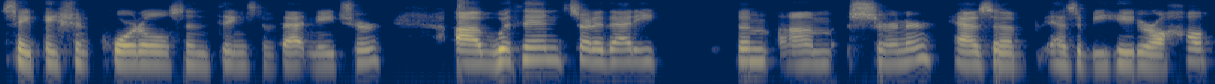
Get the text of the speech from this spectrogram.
say patient portals and things of that nature. Uh, within sort of that ecosystem, um, Cerner has a has a behavioral health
